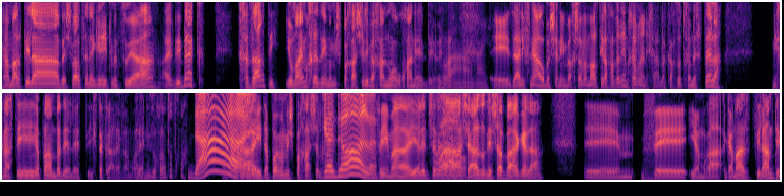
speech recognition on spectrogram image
ואמרתי לה בשוורצנגרית מצויה, I'll be back. חזרתי, יומיים אחרי זה עם המשפחה שלי ואכלנו ארוחה נהדרת. וואו, Nice. אה, זה היה לפני ארבע שנים, ועכשיו אמרתי לחברים, חבר'ה, אני חייב לקחת אתכם לסטלה. נכנסתי הפעם בדלת, היא הסתכלה עליי ואמרה לי, אני זוכרת אותך. אתה די! היית פה עם המשפחה שלך. גדול! ועם הילד שלך, וואו. שאז עוד ישב בעגלה. אמ, והיא אמרה, גם אז צילמתי,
